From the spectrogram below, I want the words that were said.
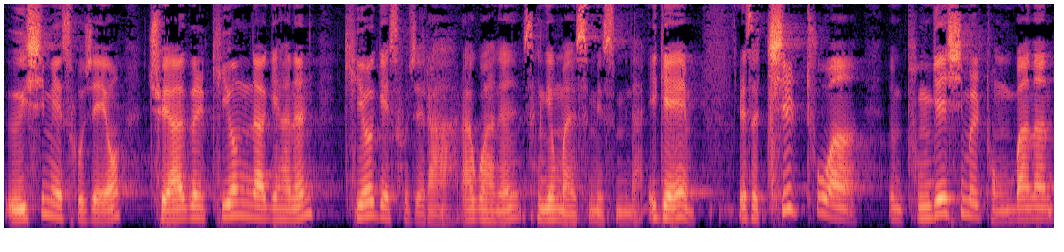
의심의 소제요 죄악을 기억나게 하는 기억의 소제라라고 하는 성경 말씀이 있습니다. 이게 그래서 질투와 분개심을 동반한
